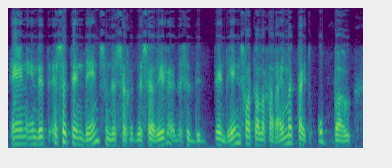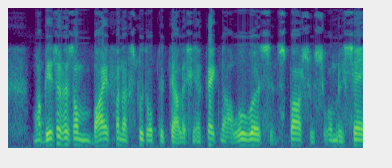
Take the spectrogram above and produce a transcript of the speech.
En en dit is 'n tendens en dis 'n dis 'n reël, dis 'n tendens wat al 'n geruime tyd opbou maar besig is om baie vinnig spoed op te tel. As jy nou kyk na Woolworths en Spar soos Omri sê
